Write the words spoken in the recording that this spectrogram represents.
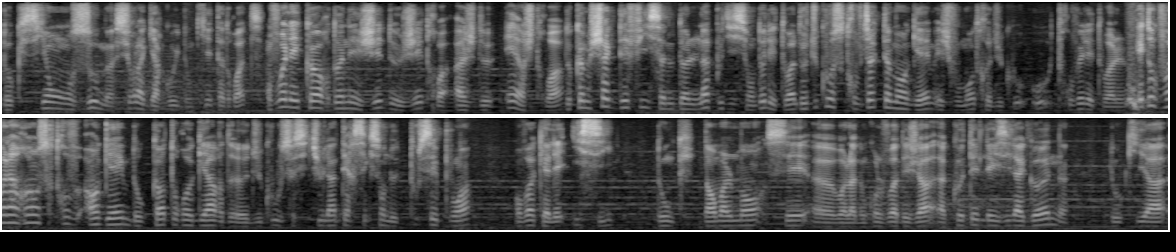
Donc si on zoome sur la gargouille donc qui est à droite, on voit les coordonnées G2, G3, H2 et H3. Donc comme chaque défi ça nous donne la position de l'étoile. Donc du coup on se trouve directement en game et je vous montre du coup où trouver l'étoile. Et donc voilà on se retrouve en game. Donc quand on regarde euh, du coup où se situe l'intersection de tous ces points, on voit qu'elle est ici. Donc normalement c'est euh, voilà donc on le voit déjà à côté de Lazy Lagon. Donc il y a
